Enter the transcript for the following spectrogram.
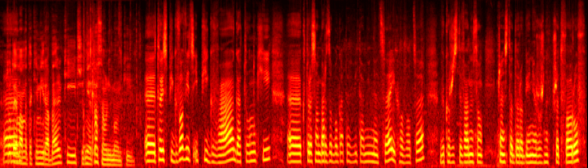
Tutaj E, mamy takie mirabelki, czy nie, to są limonki. e, To jest pigwowiec i pigwa, gatunki, e, które są bardzo bogate w witaminę C. Ich owoce wykorzystywane są często do robienia różnych przetworów.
